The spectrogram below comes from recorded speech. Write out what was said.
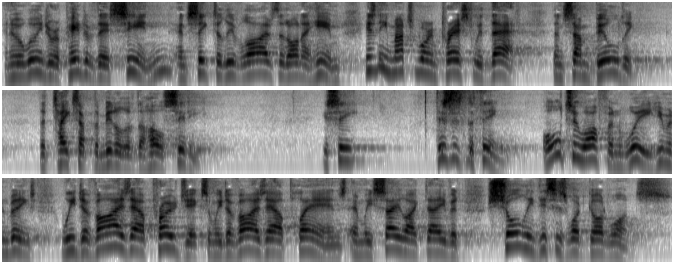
and who are willing to repent of their sin and seek to live lives that honour Him? Isn't He much more impressed with that than some building that takes up the middle of the whole city? You see, this is the thing. All too often, we human beings, we devise our projects and we devise our plans and we say, like David, surely this is what God wants.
